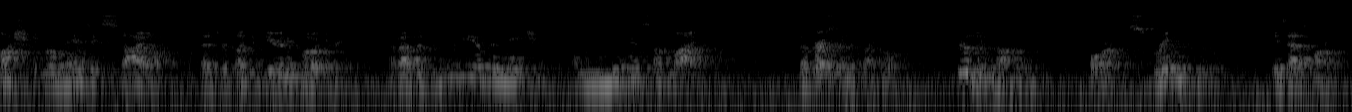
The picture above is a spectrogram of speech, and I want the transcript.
lush, romantic style that is reflected here in the poetry about the beauty of the nature and newness of life. The first in the cycle, Frühlingssonne, or Spring Clue, is as follows.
